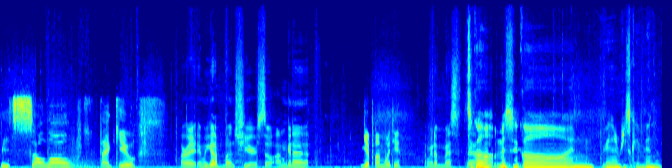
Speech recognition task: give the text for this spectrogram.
He's so low. Thank you. Alright, and we got a bunch here, so I'm gonna Yep, I'm with you. I'm gonna mess with them. Mystical, mystical, and three of them just came in.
